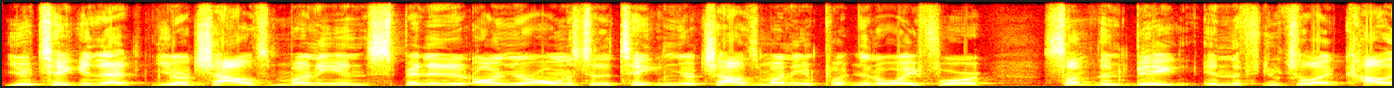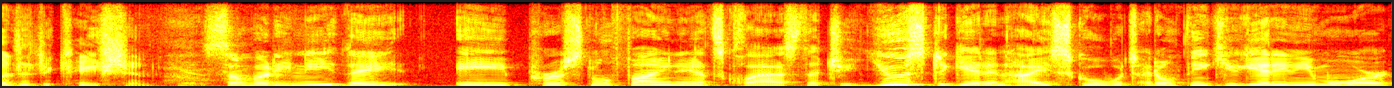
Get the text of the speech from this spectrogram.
You're taking that your child's money and spending it on your own instead of taking your child's money and putting it away for something big in the future, like college education. Somebody need they a personal finance class that you used to get in high school, which I don't think you get anymore,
